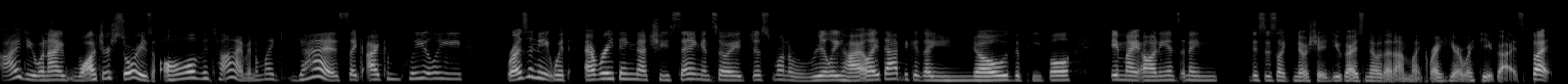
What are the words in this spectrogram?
i do when i watch your stories all the time and i'm like yes like i completely resonate with everything that she's saying and so i just want to really highlight that because i know the people in my audience and i this is like no shade you guys know that i'm like right here with you guys but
